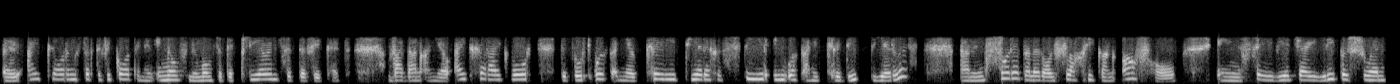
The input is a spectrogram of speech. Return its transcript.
'n uitklaringssertifikaat en in Engels noem ons dit 'n clearance certificate wat dan aan jou uitgereik word. Dit word ook aan jou krediteure gestuur en ook aan die kredietburo's ehm um, sodat hulle daai vlaggie kan afhaal en sê weet jy hierdie persoon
